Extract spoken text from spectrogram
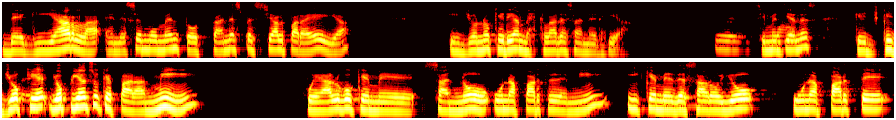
de guiarla en ese momento tan especial para ella y yo no quería mezclar esa energía. ¿Sí me entiendes? Que, que yo, que yo pienso que para mí fue algo que me sanó una parte de mí y que me desarrolló una parte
